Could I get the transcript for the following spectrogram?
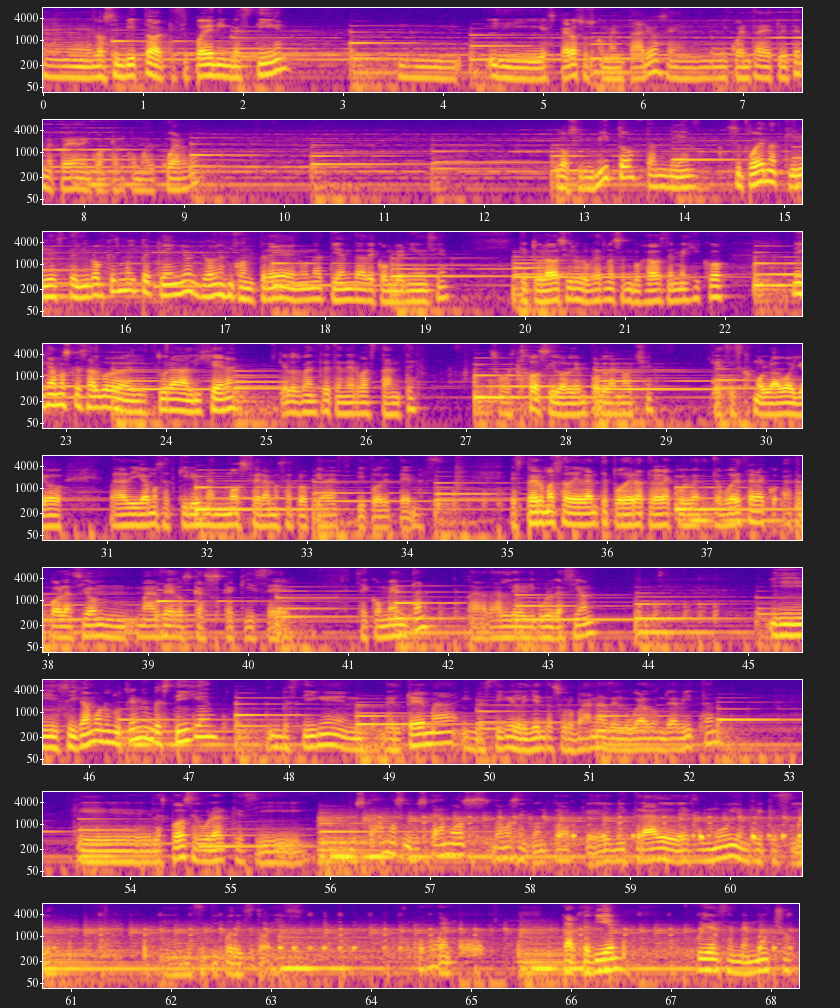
Eh, los invito a que si pueden investiguen mm, y espero sus comentarios en mi cuenta de Twitter, me pueden encontrar como el cuervo. Los invito también, si pueden adquirir este libro, aunque es muy pequeño, yo lo encontré en una tienda de conveniencia titulado Así los lugares más embrujados de México. Digamos que es algo de lectura ligera que los va a entretener bastante, sobre todo si lo leen por la noche, que así es como lo hago yo para, digamos, adquirir una atmósfera más apropiada a este tipo de temas. Espero más adelante poder atraer a, a traer a, tu colación más de los casos que aquí se, se comentan para darle divulgación. Y sigamos nutriendo, investiguen, investiguen del tema, investiguen leyendas urbanas del lugar donde habitan, que les puedo asegurar que si buscamos y buscamos vamos a encontrar que el vitral es muy enriquecido en este tipo de historias. Bueno, carpe diem, cuídense mucho,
